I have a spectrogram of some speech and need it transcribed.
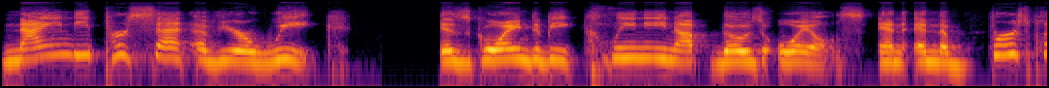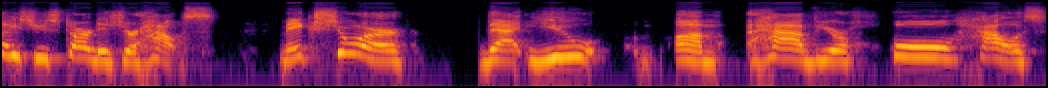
90% of your week is going to be cleaning up those oils. And, and the first place you start is your house. Make sure that you um, have your whole house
